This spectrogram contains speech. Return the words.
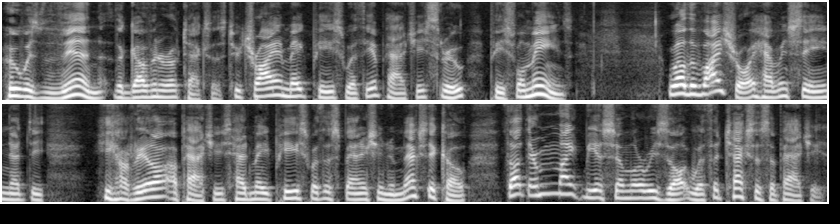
who was then the governor of Texas, to try and make peace with the Apaches through peaceful means. Well, the viceroy, having seen that the Jicarilla Apaches had made peace with the Spanish in New Mexico, thought there might be a similar result with the Texas Apaches.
